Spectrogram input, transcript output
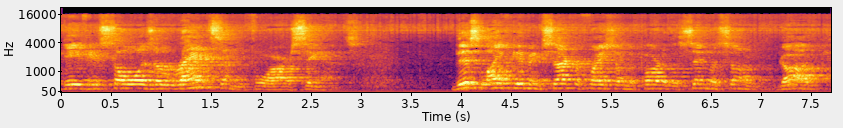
gave his soul as a ransom for our sins. This life giving sacrifice on the part of the sinless Son of God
